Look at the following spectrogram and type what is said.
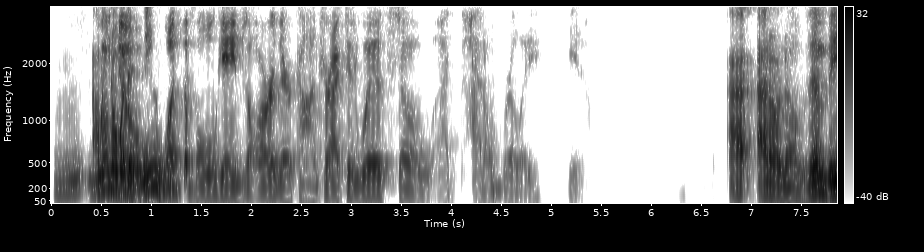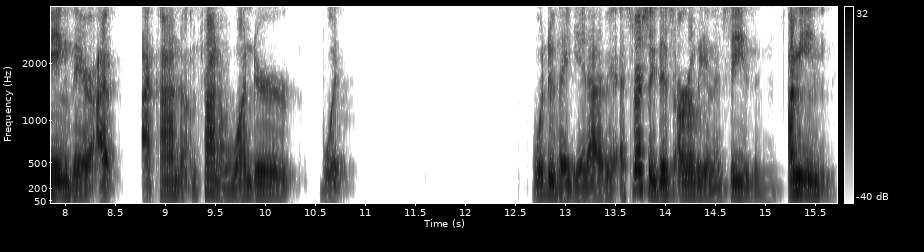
We I don't know, know, what it means. What the bowl games are they're contracted with, so I, I don't really, you know. I I don't know them being there. I I kind of I'm trying to wonder what what do they get out of it, especially this early in the season. I mean,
